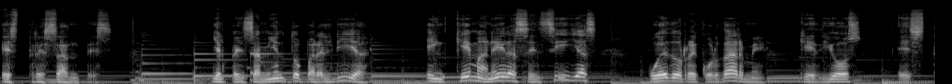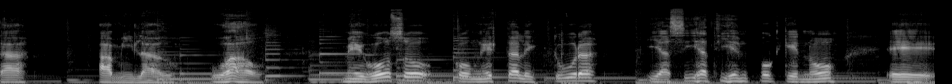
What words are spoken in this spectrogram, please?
estresantes. Y el pensamiento para el día, en qué maneras sencillas puedo recordarme que Dios está a mi lado. ¡Wow! Me gozo con esta lectura y hacía tiempo que no eh,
